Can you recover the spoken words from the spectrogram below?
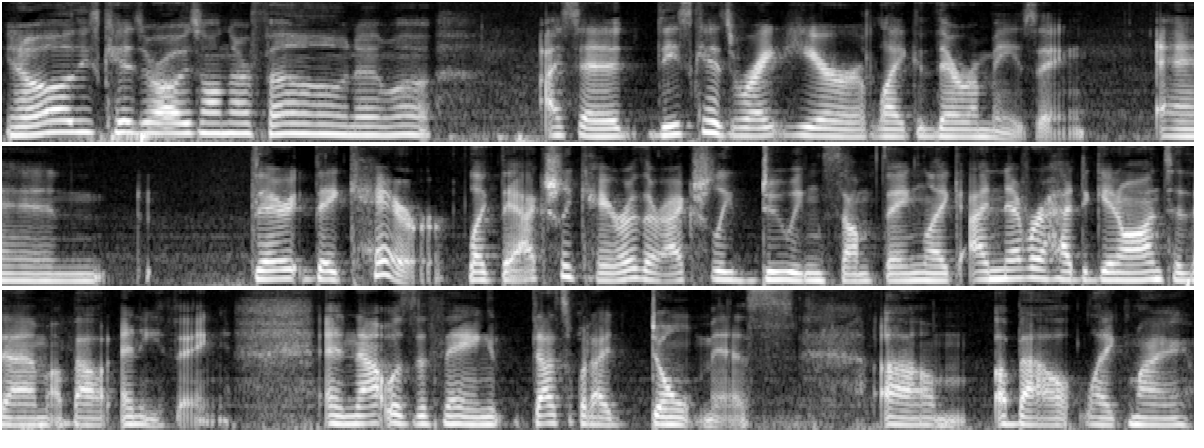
you know oh these kids are always on their phone and uh, i said these kids right here like they're amazing. And they they care. Like they actually care. They're actually doing something. Like i never had to get on to them about anything. And that was the thing. That's what i don't miss um, about like my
